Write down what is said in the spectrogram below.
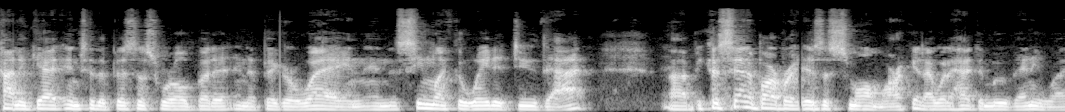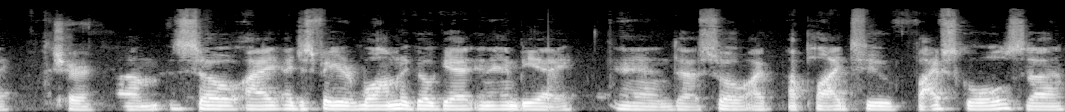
kind of get into the business world, but in a bigger way, and, and it seemed like the way to do that uh, because Santa Barbara is a small market. I would have had to move anyway. Sure. Um, so I, I, just figured, well, I'm going to go get an MBA, and uh, so I applied to five schools. Uh,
